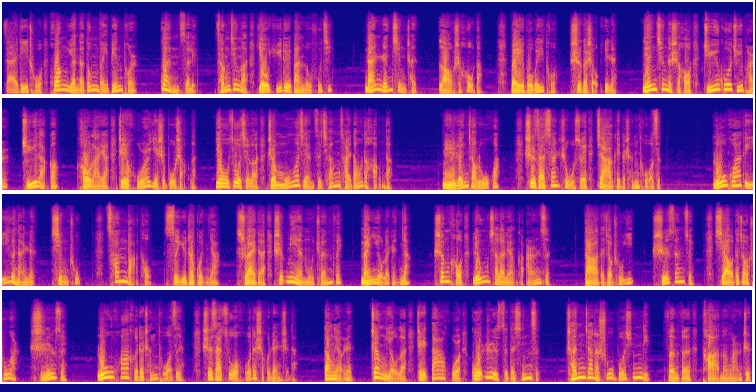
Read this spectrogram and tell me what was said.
在地处荒远的东北边屯罐子岭，曾经啊有一对半路夫妻，男人姓陈，老实厚道，背部微驼，是个手艺人。年轻的时候举锅举盆举大缸，后来呀这活也是不少了，又做起了这磨剪子、抢菜刀的行当。女人叫芦花，是在三十五岁嫁给的陈驼子。芦花的一个男人姓初，参把头死于这滚崖，摔的是面目全非，没有了人样。身后留下了两个儿子，大的叫初一，十三岁；小的叫初二，十岁。芦花和这陈坨子是在做活的时候认识的，当两人正有了这搭伙过日子的心思，陈家的叔伯兄弟。纷纷踏门而至，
